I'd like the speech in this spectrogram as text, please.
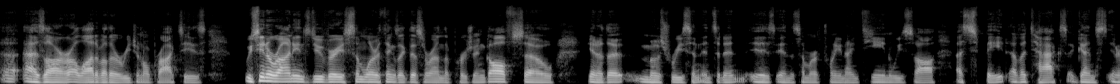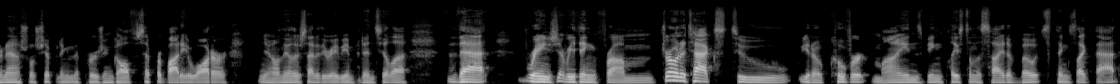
uh, as are a lot of other regional proxies we've seen Iranians do very similar things like this around the Persian Gulf. So, you know, the most recent incident is in the summer of 2019. We saw a spate of attacks against international shipping in the Persian Gulf, separate body of water, you know, on the other side of the Arabian Peninsula, that ranged everything from drone attacks to, you know, covert mines being placed on the side of boats, things like that.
